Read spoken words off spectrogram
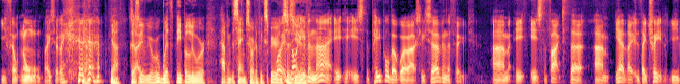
you felt normal, basically. Yeah, because So- you, were with people who were having the same sort of experience. Well, it's not you. even that. It, it's the people that were actually serving the food. Um, it, it's the fact that um, yeah, they they treat you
